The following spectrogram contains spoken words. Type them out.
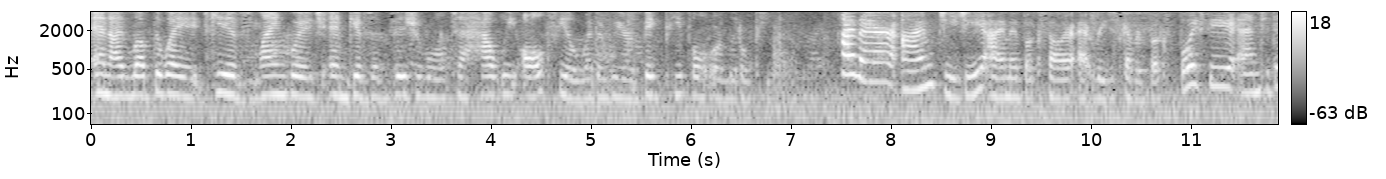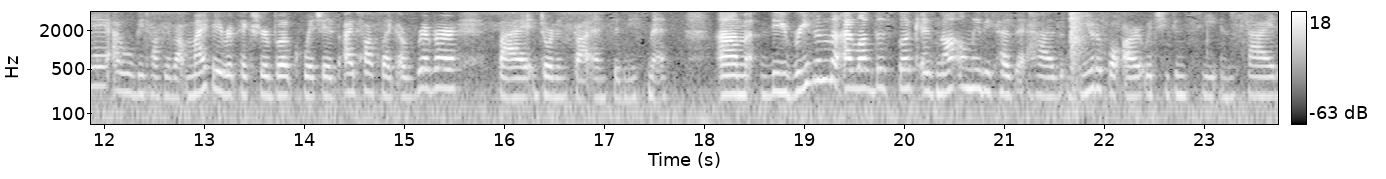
and I love the way it gives language and gives a visual to how we all feel, whether we are big people or little people. Hi there, I'm Gigi. I'm a bookseller at Rediscovered Books Boise, and today I will be talking about my favorite picture book, which is I Talk Like a River by Jordan Scott and Sydney Smith. Um, the reason that I love this book is not only because it has beautiful art, which you can see inside,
